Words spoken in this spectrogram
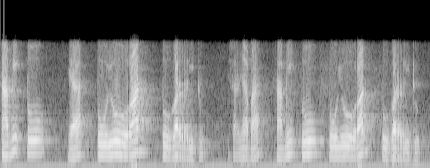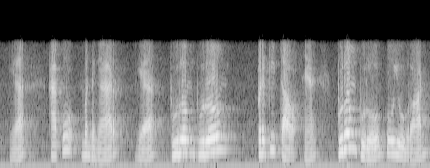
sami tu ya tuyuran tugarridu. Misalnya apa? Sami tu tuyuran tugarridu. Ya. Aku mendengar ya burung-burung berkicau ya burung-burung tuyuran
